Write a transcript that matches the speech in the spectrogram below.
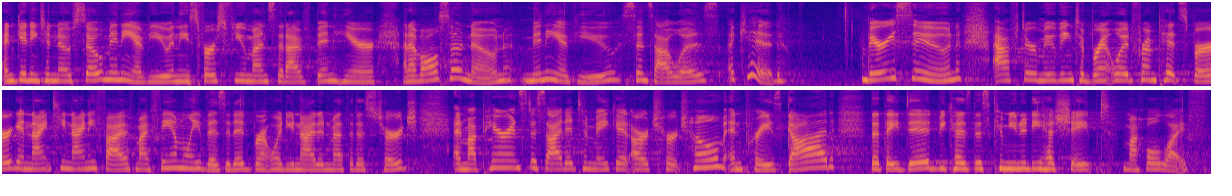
and getting to know so many of you in these first few months that I've been here. And I've also known many of you since I was a kid. Very soon after moving to Brentwood from Pittsburgh in 1995, my family visited Brentwood United Methodist Church, and my parents decided to make it our church home, and praise God that they did because this community has shaped my whole life.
